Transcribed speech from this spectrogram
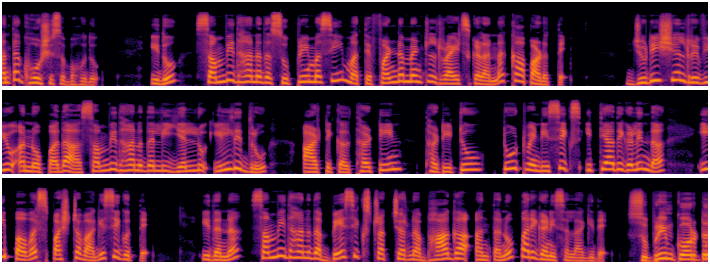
ಅಂತ ಘೋಷಿಸಬಹುದು. ಇದು ಸಂವಿಧಾನದ ಸುಪ್ರೀಮಸಿ ಮತ್ತೆ ಫಂಡಮೆಂಟಲ್ ರೈಟ್ಸ್ಗಳನ್ನ ಕಾಪಾಡುತ್ತೆ. ಜುಡಿಷಿಯಲ್ ರಿವ್ಯೂ ಅನ್ನೋ ಪದ ಸಂವಿಧಾನದಲ್ಲಿ ಎಲ್ಲೂ ಇಲ್ದಿದ್ರೂ article thirteen thirty two two twenty six ಇತ್ಯಾದಿಗಳಿಂದ ಈ ಪವರ್ ಸ್ಪಷ್ಟವಾಗಿ ಸಿಗುತ್ತೆ. ಇದನ್ನ ಸಂವಿಧಾನದ ಬೇಸಿಕ್ ಸ್ಟ್ರಕ್ಚರ್ನ ಭಾಗ ಅಂತನೂ ಪರಿಗಣಿಸಲಾಗಿದೆ. ಸುಪ್ರೀಂ ಕೋರ್ಟ್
